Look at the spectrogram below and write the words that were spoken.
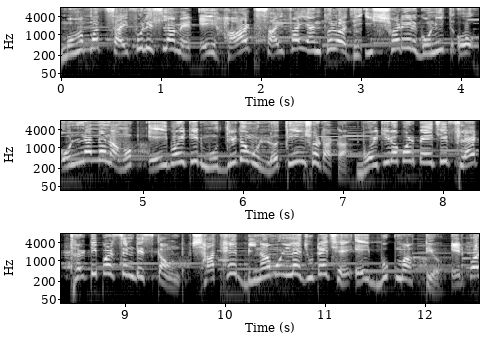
মোহাম্মদ সাইফুল ইসলামের এই হার্ড সাইফাই অ্যান্থোলজি ঈশ্বরের গণিত ও অন্যান্য নামক এই বইটির মুদ্রিত মূল্য তিনশো টাকা। বইটির ওপর পেয়েছি ফ্ল্যাট থার্টি পার্সেন্ট ডিসকাউন্ট। সাথে বিনামূল্যে জুটেছে এই বুকমার্কটিও। এরপর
